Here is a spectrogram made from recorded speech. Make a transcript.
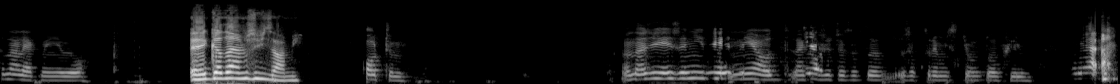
kanale, jak mnie nie było? E, gadałem z widzami. O czym? Mam nadzieję, że nic nie od takich rzeczy, za, to, za którymi ściągnął film. Nie.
